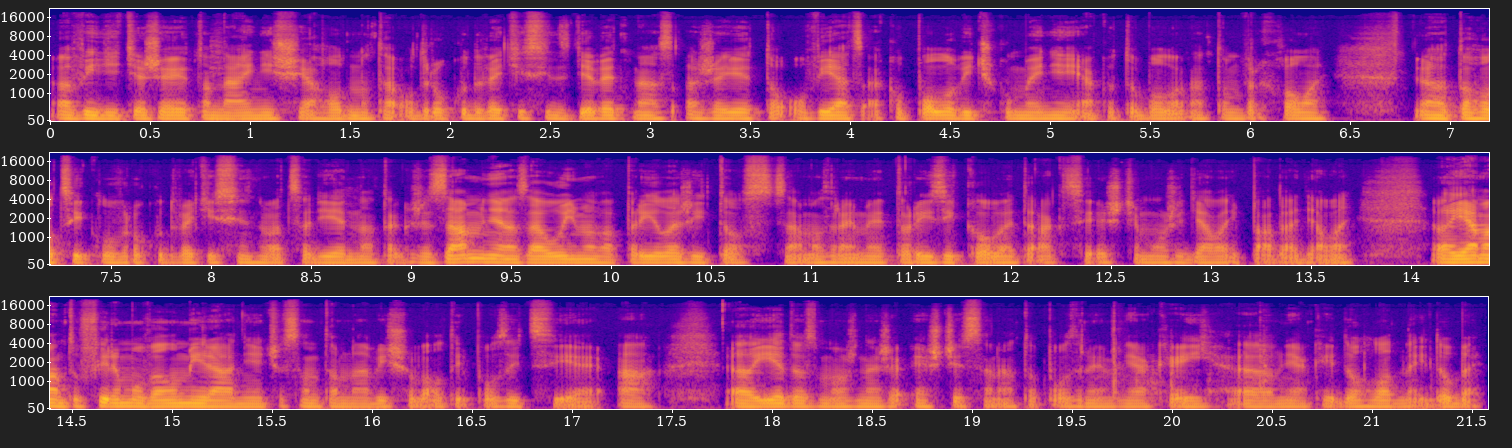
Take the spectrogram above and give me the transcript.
Vidíte, že je to najnižšia hodnota od roku 2019 a že je to o viac ako polovičku menej, ako to bolo na tom vrchole toho cyklu v roku 2021, takže za mňa zaujímavá príležitosť, samozrejme je to rizikové, tá akcie ešte môže ďalej padať, ale e, ja mám tú firmu veľmi rád, niečo som tam navyšoval tie pozície a e, je dosť možné, že ešte sa na to pozriem v nejakej, e, v nejakej dohľadnej dobe.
